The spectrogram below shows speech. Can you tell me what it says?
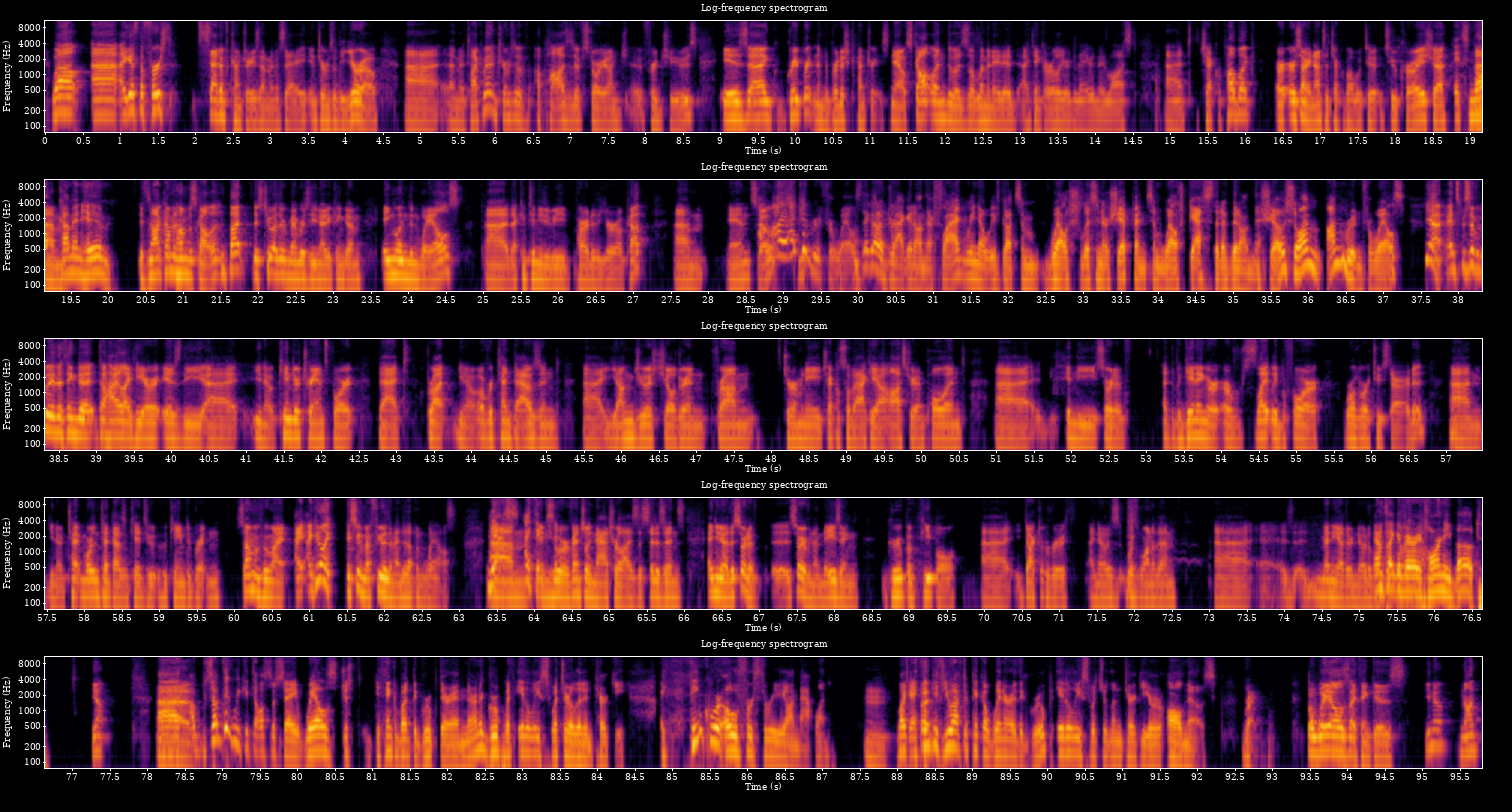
Well, uh, I guess the first set of countries I'm going to say in terms of the euro, uh, I'm going to talk about in terms of a positive story on for Jews is uh, Great Britain and the British countries. Now, Scotland was eliminated, I think, earlier today when they lost uh, to the Czech Republic, or, or, sorry, not to the Czech Republic, to, to Croatia. It's not um, coming home. It's not coming home to Scotland, but there's two other members of the United Kingdom, England and Wales, uh, that continue to be part of the Euro Cup. Um, and so I, I could root for Wales. They got a dragon on their flag. We know we've got some Welsh listenership and some Welsh guests that have been on this show. So I'm I'm rooting for Wales. Yeah, and specifically the thing to, to highlight here is the uh, you know Kindertransport that brought you know over ten thousand uh, young Jewish children from Germany, Czechoslovakia, Austria, and Poland uh, in the sort of at the beginning or, or slightly before World War II started. Hmm. Um, you know, ten, more than 10,000 kids who, who came to Britain, some of whom I, I, I, can only assume a few of them ended up in Wales. Yes, um, I think and so. who were eventually naturalized as citizens. And, you know, this sort of, uh, sort of an amazing group of people. Uh, Dr. Ruth, I know is, was one of them. Uh, many other notable. Sounds like a very well. horny boat. Yeah. Uh, uh, something we could also say Wales, just you think about the group they're in, they're in a group with Italy, Switzerland, and Turkey. I think we're 0 for 3 on that one. Hmm. Like, I but, think if you have to pick a winner of the group, Italy, Switzerland, Turkey are all no's. Right. But Wales, I think, is, you know, not,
